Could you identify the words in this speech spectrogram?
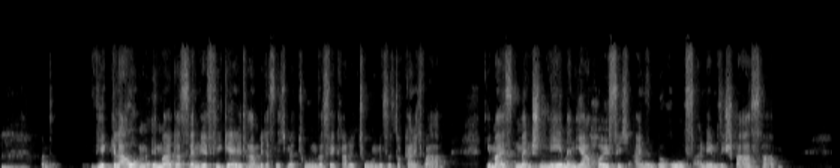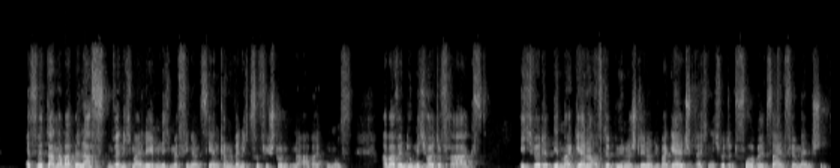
Mhm. Und wir glauben immer, dass wenn wir viel Geld haben, wir das nicht mehr tun, was wir gerade tun. Das ist doch gar nicht wahr. Die meisten Menschen nehmen ja häufig einen Beruf, an dem sie Spaß haben. Es wird dann aber belastend, wenn ich mein Leben nicht mehr finanzieren kann wenn ich zu viele Stunden arbeiten muss. Aber wenn du mich heute fragst, ich würde immer gerne auf der Bühne stehen und über Geld sprechen. Ich würde ein Vorbild sein für Menschen.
